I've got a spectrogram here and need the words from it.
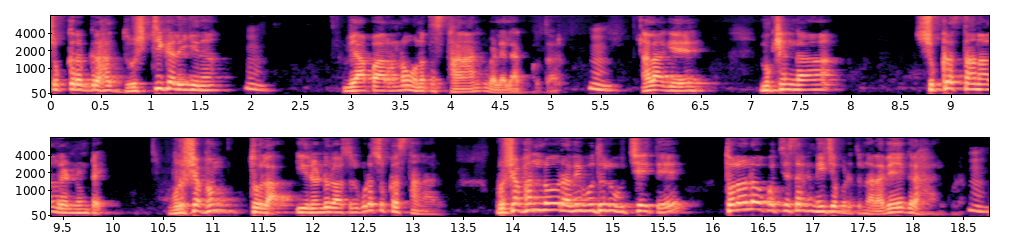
శుక్రగ్రహ దృష్టి కలిగిన ఉమ్, వ్యాపారంలో ఉన్నత స్థానానికి వెళ్ళలేకపోతారు. ఉమ్, అలాగే ముఖ్యంగా శుక్రస్థానాలు రెండు ఉంటాయి. వృషభం తుల ఈ రెండు రాసులు కూడా శుక్రస్థానాలు. వృషభంలో రవి బుధులు ఉచ్చైతే తులలోకి వచ్చేసరికి నీచపడుతున్నారు అవే గ్రహాలు కూడా. ఉమ్,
